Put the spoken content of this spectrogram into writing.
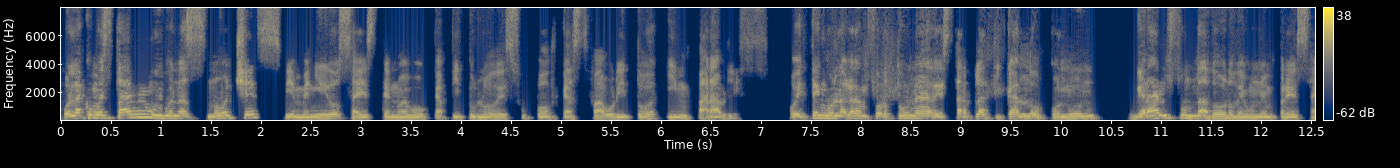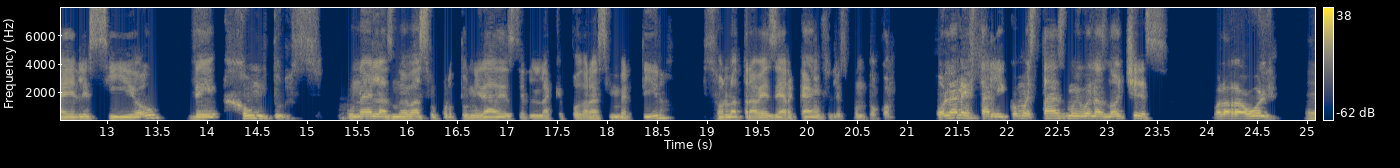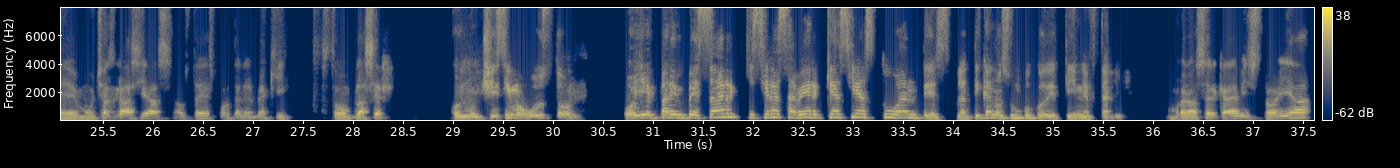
Hola, ¿cómo están? Muy buenas noches. Bienvenidos a este nuevo capítulo de su podcast favorito, Imparables. Hoy tengo la gran fortuna de estar platicando con un gran fundador de una empresa, él es CEO de Home Tools, una de las nuevas oportunidades de la que podrás invertir solo a través de arcángeles.com. Hola Neftali, ¿cómo estás? Muy buenas noches. Hola Raúl, eh, muchas gracias a ustedes por tenerme aquí. Es todo un placer. Con muchísimo gusto. Oye, para empezar, quisiera saber qué hacías tú antes. Platícanos un poco de ti, Neftali. Bueno, acerca de mi historia,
